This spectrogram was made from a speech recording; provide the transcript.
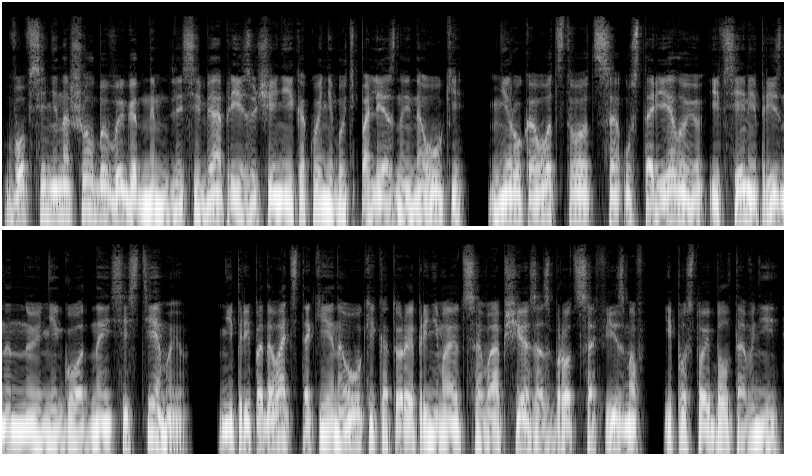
вовсе не нашел бы выгодным для себя при изучении какой-нибудь полезной науки не руководствоваться устарелую и всеми признанную негодной системою, не преподавать такие науки, которые принимаются вообще за сброд софизмов и пустой болтовни,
